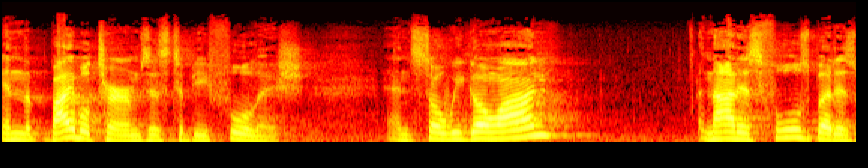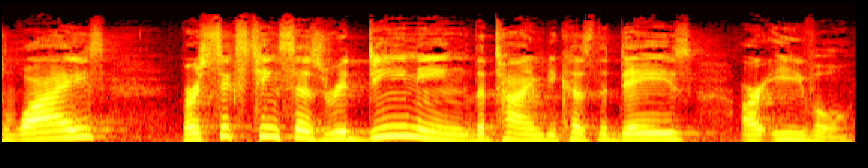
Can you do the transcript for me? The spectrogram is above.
in the Bible terms is to be foolish. And so we go on, not as fools, but as wise. Verse 16 says, redeeming the time because the days are evil.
